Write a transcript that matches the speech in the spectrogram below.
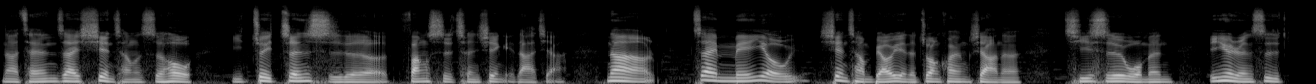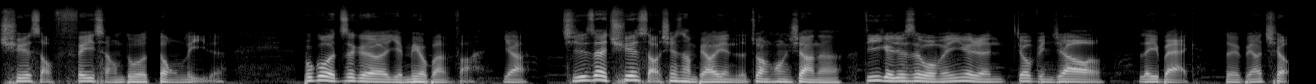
那才能在现场的时候以最真实的方式呈现给大家。那在没有现场表演的状况下呢，其实我们音乐人是缺少非常多的动力的。不过这个也没有办法呀。其实，在缺少现场表演的状况下呢，第一个就是我们音乐人就比较 lay back，对，比较 chill。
